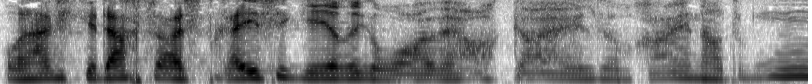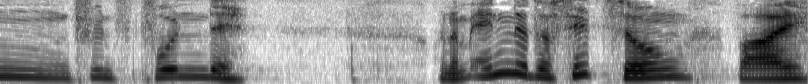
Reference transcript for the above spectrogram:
Und habe ich gedacht, so als 30-Jähriger, oh, wäre auch geil, der Reinhard, mm, fünf Pfunde. Und am Ende der Sitzung war ich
